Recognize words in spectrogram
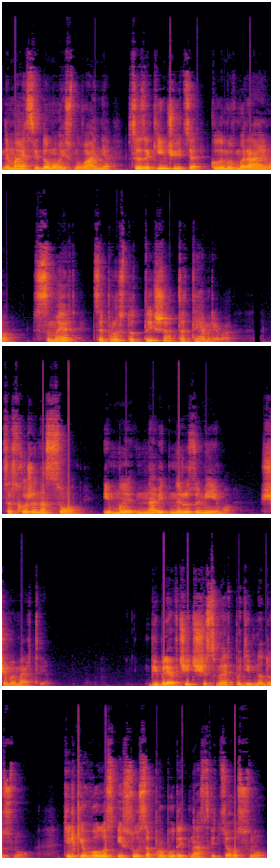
немає свідомого існування, все закінчується, коли ми вмираємо. Смерть це просто тиша та темрява. Це схоже на сон, і ми навіть не розуміємо, що ми мертві. Біблія вчить, що смерть подібна до сну. Тільки голос Ісуса пробудить нас від цього сну.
